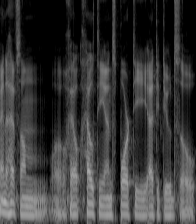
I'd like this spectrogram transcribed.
kind of have some uh, heal- healthy and sporty attitude, so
